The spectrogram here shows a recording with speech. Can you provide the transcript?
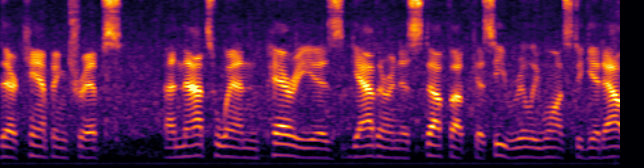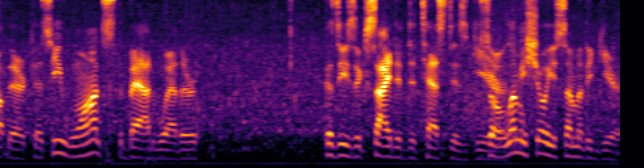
their camping trips, and that's when Perry is gathering his stuff up because he really wants to get out there because he wants the bad weather because he's excited to test his gear. So let me show you some of the gear.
